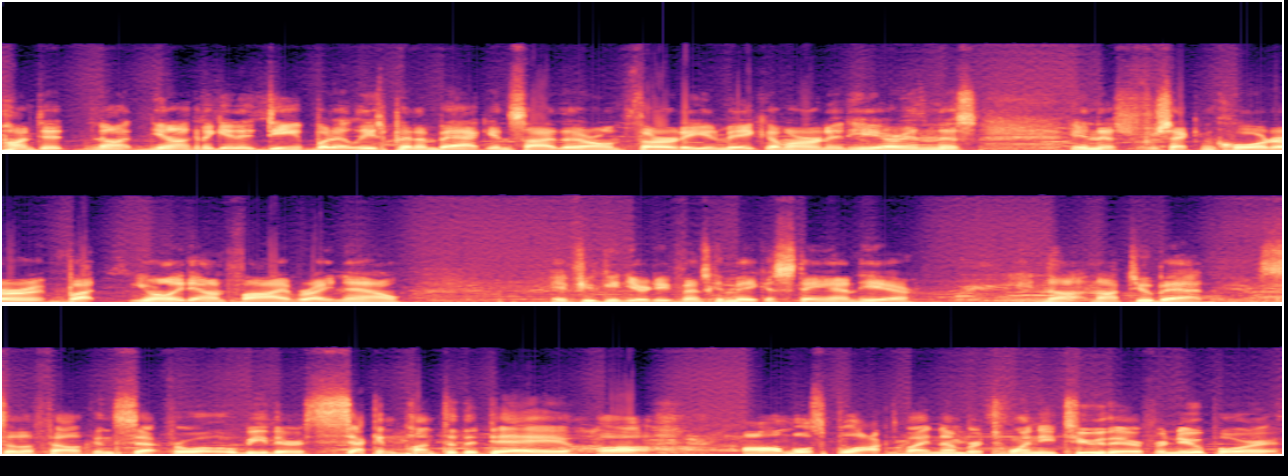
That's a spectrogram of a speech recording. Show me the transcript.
punt it. Not you're not going to get it deep, but at least pin them back inside their own 30 and make them earn it here in this in this second quarter. But you're only down five right now. If you can, your defense can make a stand here. Not not too bad. So the Falcons set for what will be their second punt of the day. Oh, almost blocked by number 22 there for Newport.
